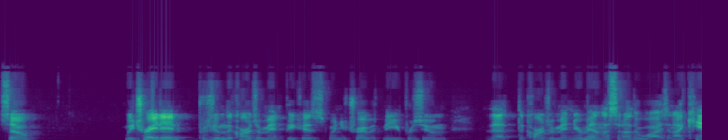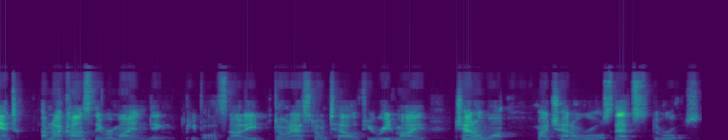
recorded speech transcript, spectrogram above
So we traded. Presume the cards are mint because when you trade with me, you presume that the cards are mint in your mint unless it otherwise. And I can't, I'm not constantly reminding people. It's not a don't ask, don't tell. If you read my channel my channel rules, that's the rules.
